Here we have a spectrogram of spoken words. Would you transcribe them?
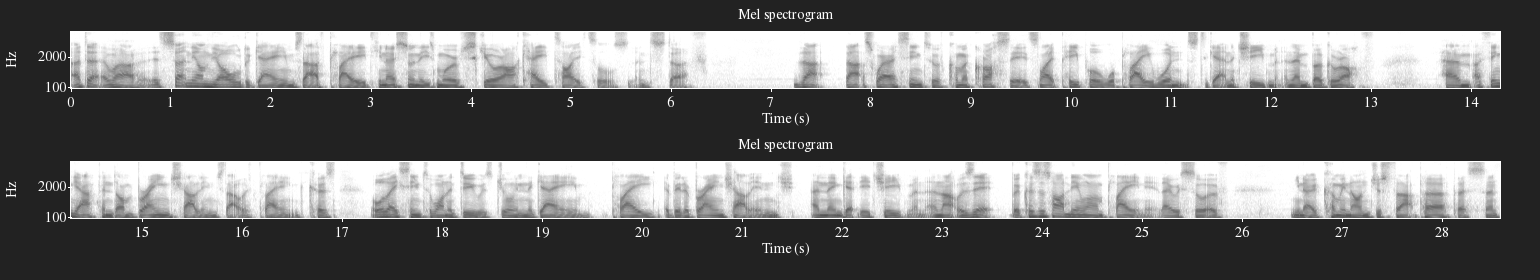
I don't. Well, it's certainly on the older games that I've played. You know, some of these more obscure arcade titles and stuff. That that's where I seem to have come across it. It's like people will play once to get an achievement and then bugger off. Um, I think it happened on Brain Challenge that I was playing because all they seemed to want to do was join the game, play a bit of Brain Challenge, and then get the achievement, and that was it. Because there's hardly anyone playing it, they were sort of you know, coming on just for that purpose. And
